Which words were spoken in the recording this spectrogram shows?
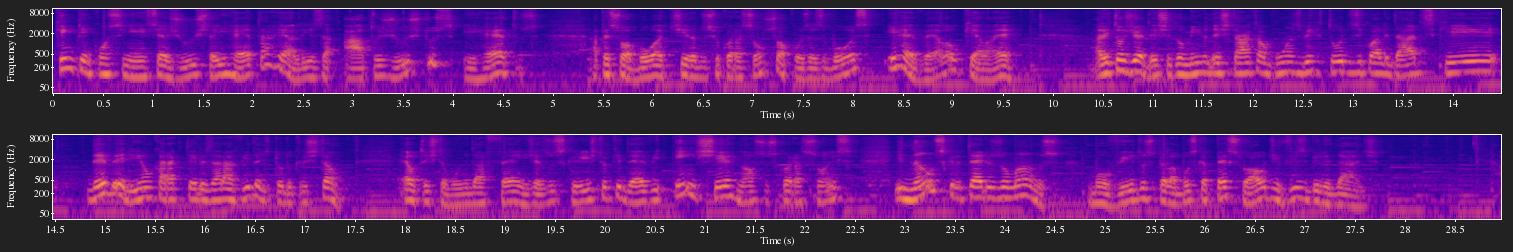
Quem tem consciência justa e reta realiza atos justos e retos. A pessoa boa tira do seu coração só coisas boas e revela o que ela é. A liturgia deste domingo destaca algumas virtudes e qualidades que deveriam caracterizar a vida de todo cristão. É o testemunho da fé em Jesus Cristo que deve encher nossos corações e não os critérios humanos, movidos pela busca pessoal de visibilidade.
